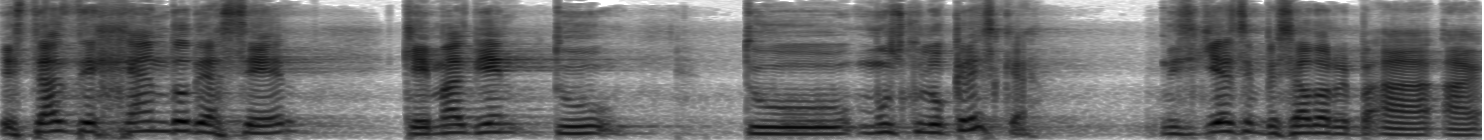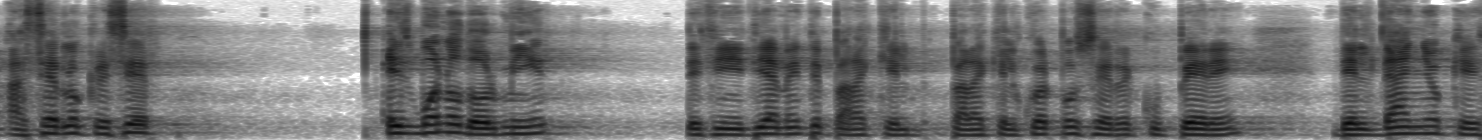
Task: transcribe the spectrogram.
estás dejando de hacer que más bien tu tu músculo crezca. Ni siquiera has empezado a, hacerlo crecer. Es bueno dormir, definitivamente, para que el, para que el cuerpo se recupere del daño que,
